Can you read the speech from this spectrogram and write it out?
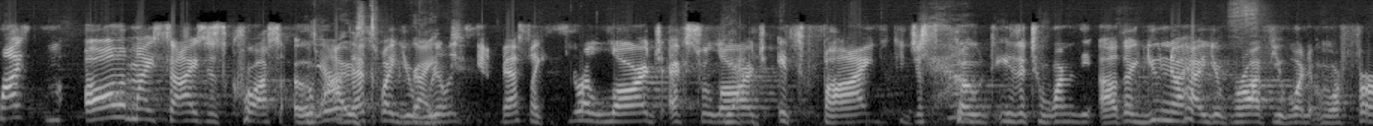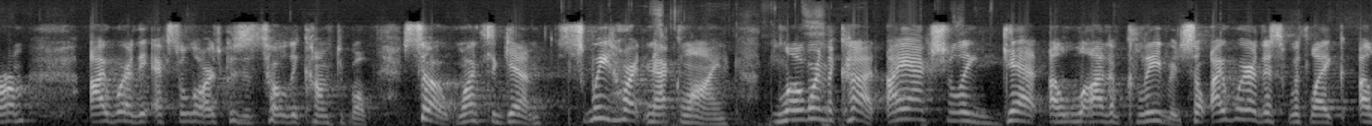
my, all of my sizes cross over. Yeah, That's why you right. really can't mess. Like if you're a large, extra large, yeah. it's fine. You can just yeah. go either to one or the other. You know how your bra, if you want it more firm. I wear the extra large because it's totally comfortable. So once again, sweetheart neckline, lower in the cut. I actually get a lot of cleavage. So I wear this with like a,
